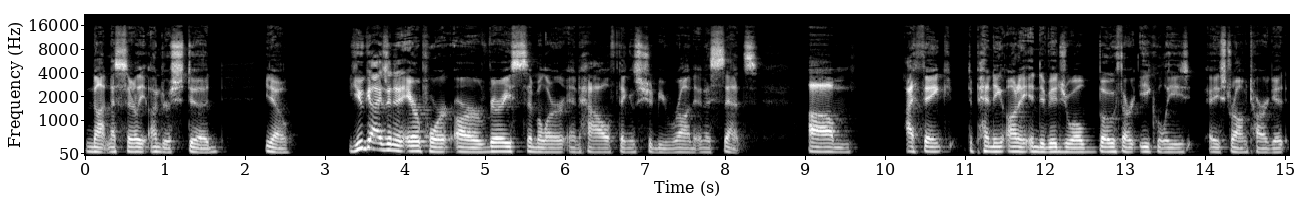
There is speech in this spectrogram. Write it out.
not necessarily understood. You know, you guys in an airport are very similar in how things should be run in a sense. Um, I think depending on an individual, both are equally a strong target.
